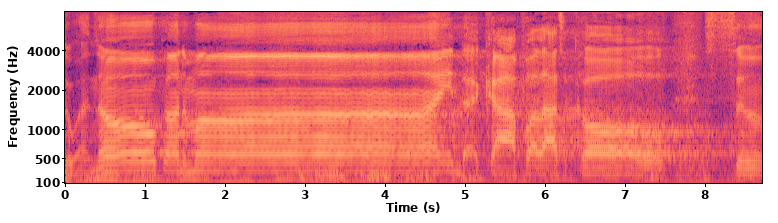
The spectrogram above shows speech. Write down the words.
So I open mind. A couple has a call soon.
